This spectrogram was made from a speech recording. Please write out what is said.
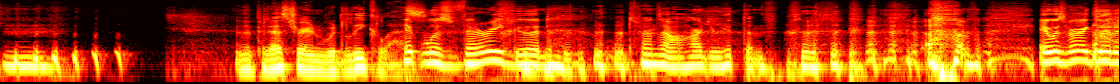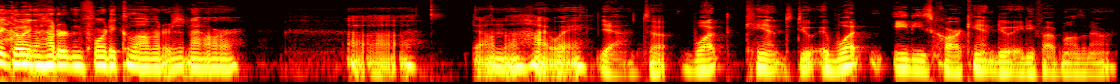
mm, And the pedestrian would leak less. it was very good. it depends how hard you hit them. um, it was very good at going 140 kilometers an hour uh, down the highway. yeah. So what can't do, what 80s car can't do 85 miles an hour?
